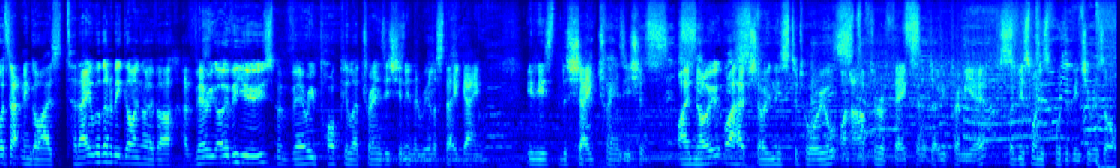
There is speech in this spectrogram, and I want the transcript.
What's happening guys? Today we're going to be going over a very overused but very popular transition in the real estate game. It is the shake transition. I know I have shown this tutorial on After Effects and Adobe Premiere, but this one is for DaVinci Resolve.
